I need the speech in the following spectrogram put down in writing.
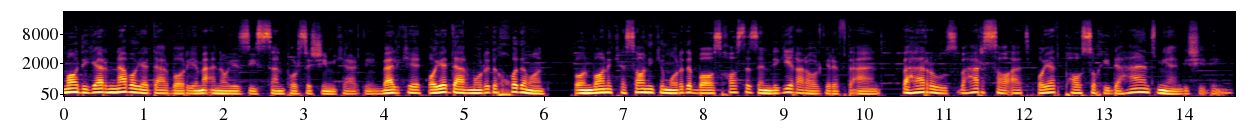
ما دیگر نباید درباره معنای زیستن پرسشی می کردیم بلکه باید در مورد خودمان به عنوان کسانی که مورد بازخواست زندگی قرار گرفته اند و هر روز و هر ساعت باید پاسخی دهند می اندیشیدیم.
